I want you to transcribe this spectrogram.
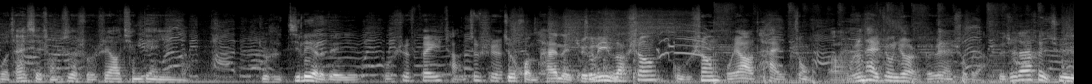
我在写程序的时候是要听电音的，就是激烈的电音，不是非常就是就是缓拍那种。举个例子啊鼓声鼓声不要太重，啊鼓声太重就耳朵有点受不了。对，就是大家可以去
